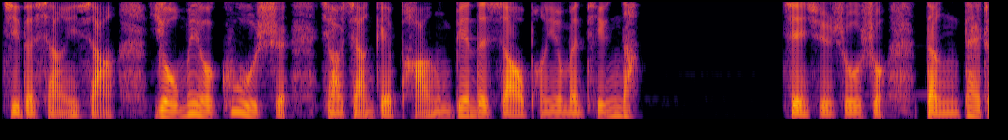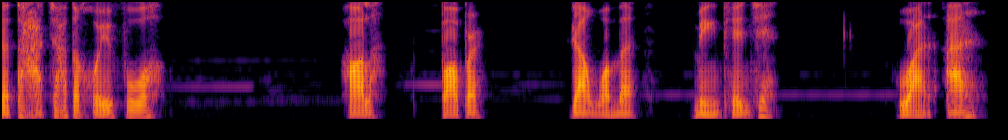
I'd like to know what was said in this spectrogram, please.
记得想一想有没有故事要讲给旁边的小朋友们听呢？建勋叔叔等待着大家的回复哦。好了，宝贝儿，让我们明天见，晚安。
